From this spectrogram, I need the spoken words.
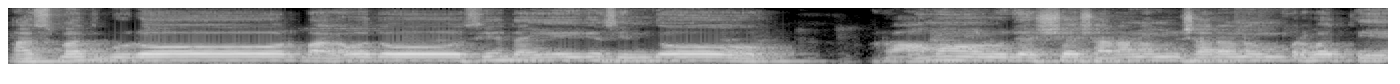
अस्मद्गुरोर्भगवतोऽस्य दयैकसिन्धो ராமானுஜஸ்ய சரணம் சரணம் பிரபத்தே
